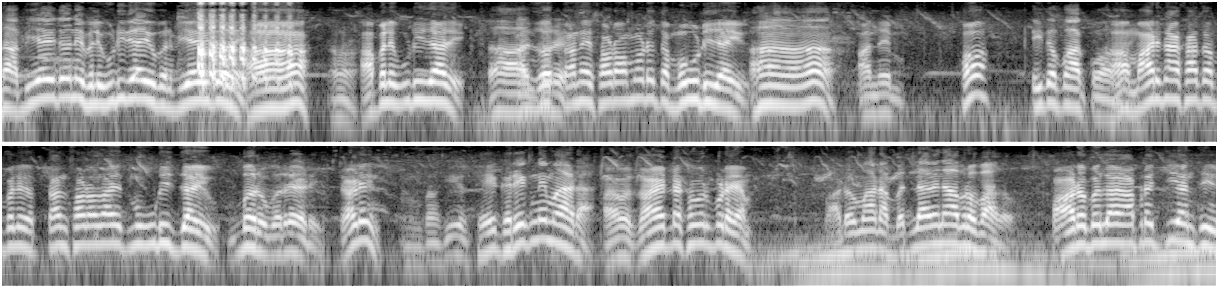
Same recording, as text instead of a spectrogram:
ના બિયાવી તો નહીં ભલે ઉડી જાય પણ બિયાવી તો નહીં. હા હા. આ ભલે ઉડી જાજે હા જો તને સડવા મળે તો હું ઉડી જાય હા હા. અને હો? ઈ તો પાકો હા મારી નાખા તો ભલે તન સડવા જાય તો હું ઉડી જ જાય. બરોબર રેડી રેડી બાકી છે ઘરે કે નહીં માડા હવે જાય એટલે ખબર પડે એમ. પાડો માડા બદલાવે ને આપણો પાડો. પાડો બદલાવે આપણે ક્યાંથી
